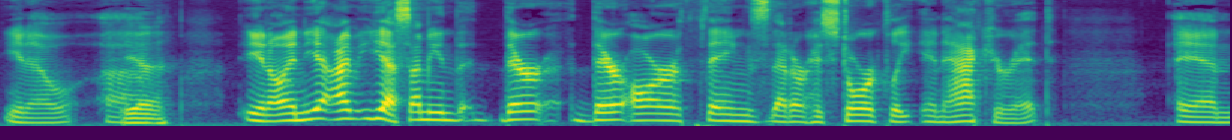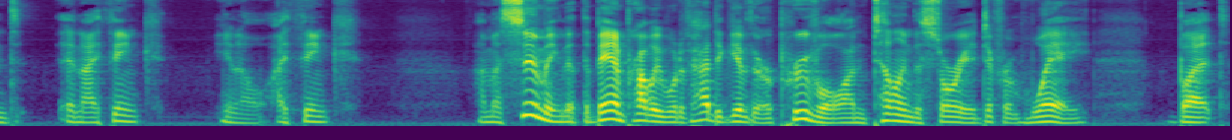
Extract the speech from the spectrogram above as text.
You know, um, yeah. you know, and yeah, I mean, yes, I mean there there are things that are historically inaccurate, and and I think you know I think I'm assuming that the band probably would have had to give their approval on telling the story a different way, but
